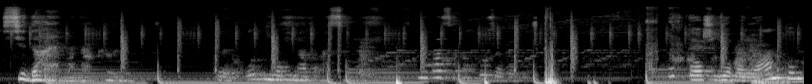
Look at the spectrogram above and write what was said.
Сідаємо на килим. Переходимо в навасану. Навасана поза ручку. Тут теж є варіанти.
